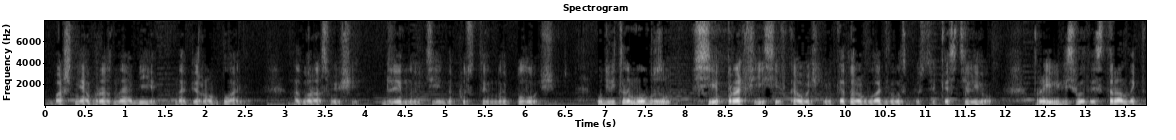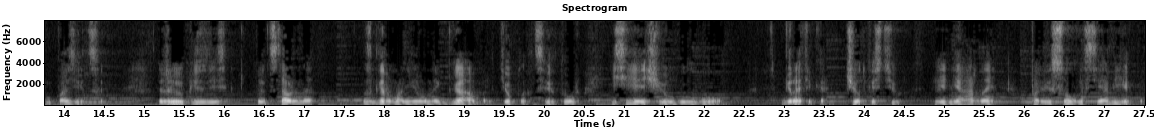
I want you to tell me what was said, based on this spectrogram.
башнеобразный объект на первом плане, отбрасывающий длинную тень на пустынную площадь. Удивительным образом все профессии, в кавычках, которым владел искусство Кастильон, проявились в этой странной композиции. Живопись здесь представлена с гармонированной гаммой теплых цветов и сияющего голубого. Графика четкостью линеарной прорисованности объектов,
